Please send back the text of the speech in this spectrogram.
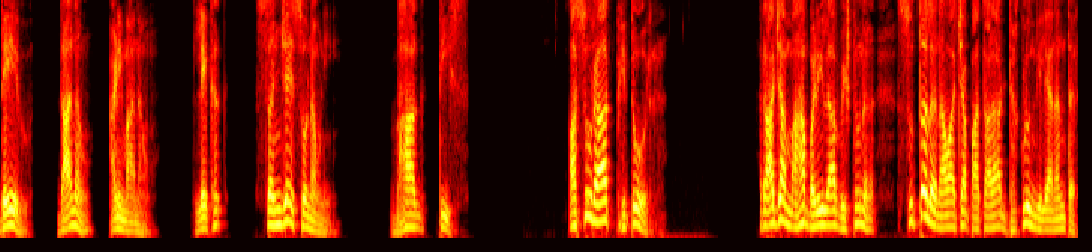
देव दानव आणि मानव. लेखक संजय सोनवणी. भाग तीस. असुरात फितूर. राजा महाबळीला विष्णूनं सुतल नावाच्या पाताळात ढकलून दिल्यानंतर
